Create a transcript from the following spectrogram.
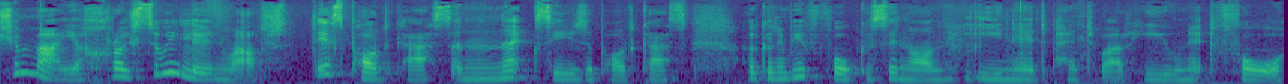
Shemai, a chroeso i Learn Welsh. This podcast and the next series of podcasts are going to be focusing on Unit Pedwar, Unit 4,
